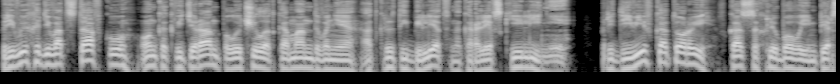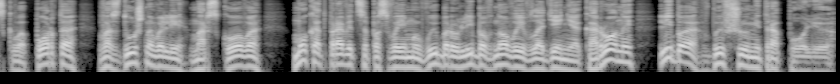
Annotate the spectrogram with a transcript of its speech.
При выходе в отставку он, как ветеран, получил от командования открытый билет на королевские линии, предъявив который в кассах любого имперского порта, воздушного ли, морского, мог отправиться по своему выбору либо в новые владения короны, либо в бывшую метрополию.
